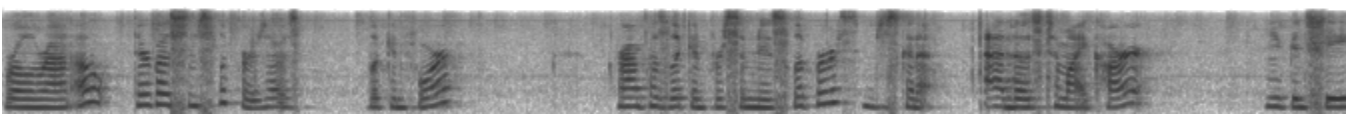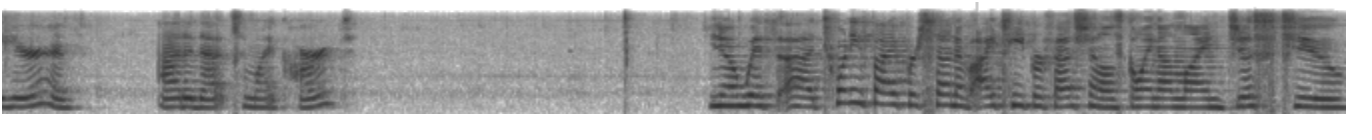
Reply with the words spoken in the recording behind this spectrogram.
roll around. Oh, there goes some slippers I was looking for. Grandpa's looking for some new slippers. I'm just going to add those to my cart. You can see here I've added that to my cart. You know, with 25% uh, of IT professionals going online just to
